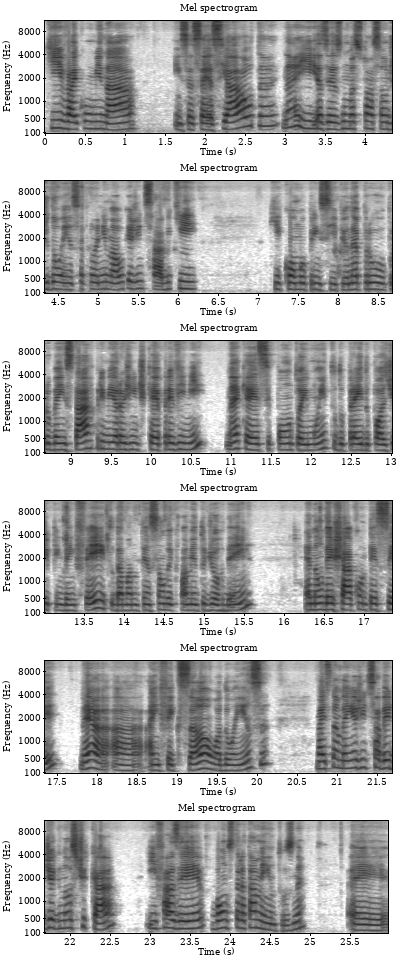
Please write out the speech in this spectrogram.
que vai culminar em CCS alta, né, e às vezes numa situação de doença para o animal, que a gente sabe que, que como princípio, né, para o bem-estar, primeiro a gente quer prevenir, né, que é esse ponto aí muito do pré e do pós-dipping bem feito, da manutenção do equipamento de ordenha, é não deixar acontecer, né, a, a, infecção, a doença, mas também a gente saber diagnosticar e fazer bons tratamentos, né, é,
